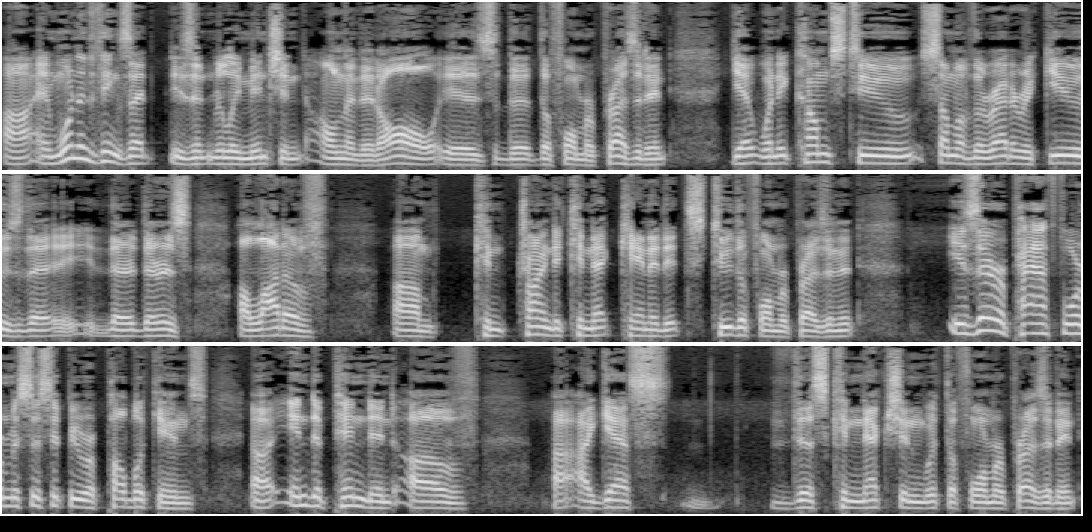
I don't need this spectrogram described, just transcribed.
Uh, and one of the things that isn't really mentioned on it at all is the, the former president. Yet when it comes to some of the rhetoric used, the, there there's a lot of um, con- trying to connect candidates to the former president. Is there a path for Mississippi Republicans, uh, independent of, uh, I guess, this connection with the former president?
